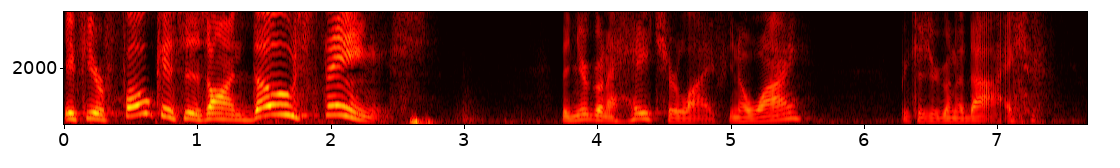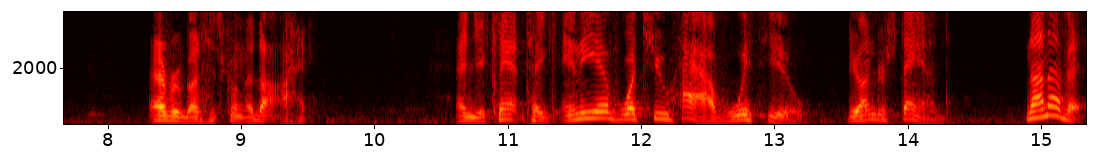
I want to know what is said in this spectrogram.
If your focus is on those things, then you're going to hate your life. You know why? Because you're going to die. Everybody's going to die. And you can't take any of what you have with you. Do you understand? None of it.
